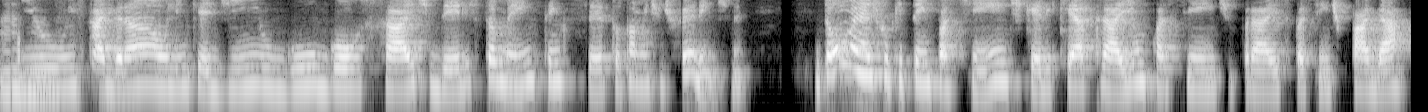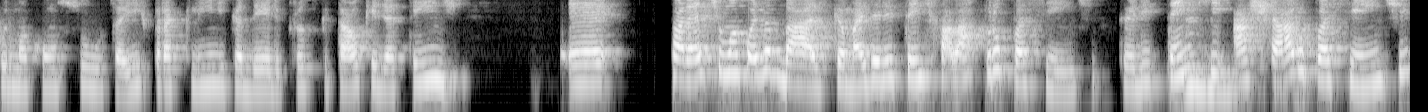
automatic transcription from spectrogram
Uhum. E o Instagram, o LinkedIn, o Google, o site deles também tem que ser totalmente diferente, né? Então, o médico que tem paciente, que ele quer atrair um paciente para esse paciente pagar por uma consulta, ir para a clínica dele, para o hospital que ele atende, é, parece uma coisa básica, mas ele tem que falar para o paciente. Então, ele tem uhum. que achar o paciente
